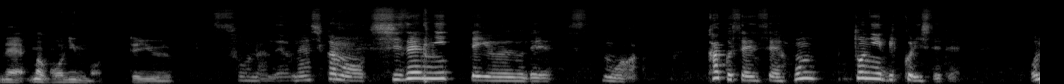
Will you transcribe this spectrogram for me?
ね、まあ5人もっていう。そうなんだよね。しかも自然にっていうのでもう各先生本当にびっくりしてて同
